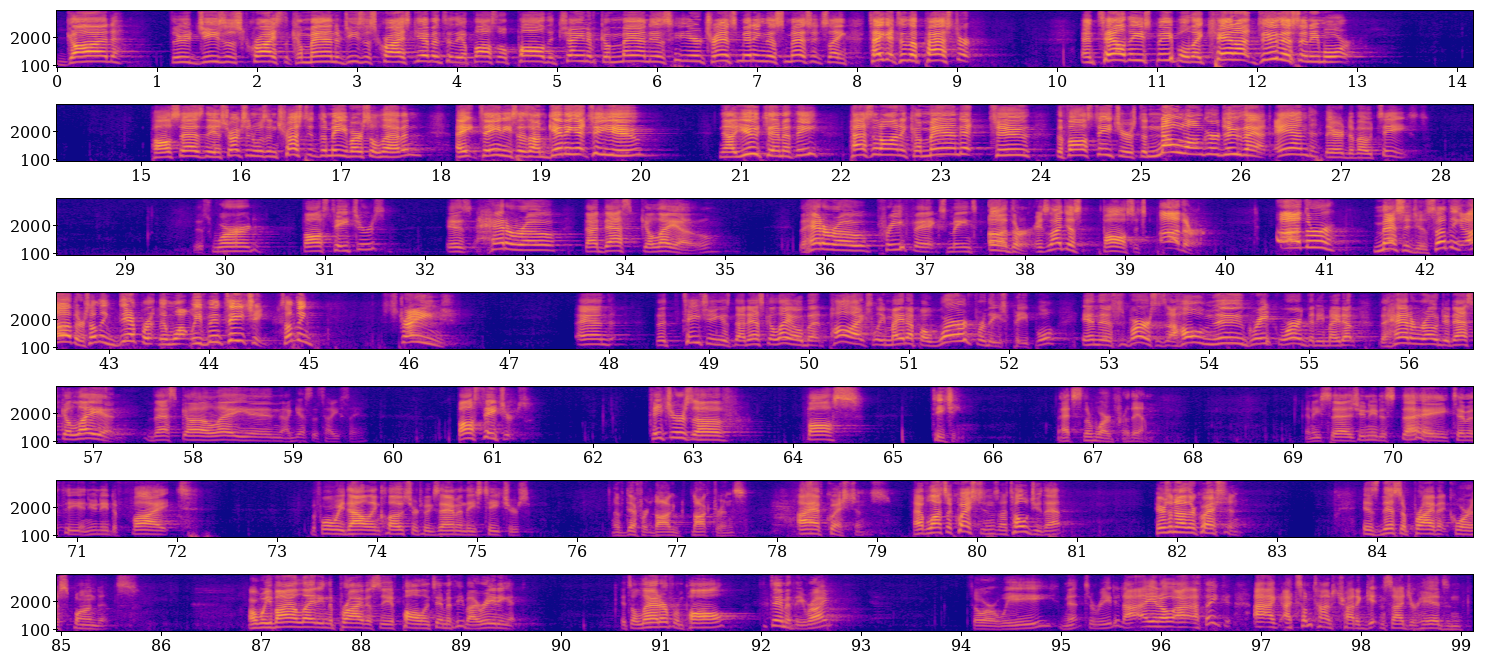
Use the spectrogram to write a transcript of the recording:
God, through Jesus Christ, the command of Jesus Christ given to the Apostle Paul, the chain of command is here, transmitting this message, saying, Take it to the pastor and tell these people they cannot do this anymore. Paul says, The instruction was entrusted to me, verse 11. 18, he says, I'm giving it to you. Now, you, Timothy, pass it on and command it to the false teachers to no longer do that and their devotees. This word, false teachers, is heterodidaskaleo. The hetero prefix means other. It's not just false, it's other. Other messages, something other, something different than what we've been teaching, something strange. And the teaching is didaskaleo, but Paul actually made up a word for these people in this verse. It's a whole new Greek word that he made up, the heterodidaskalean. Daskalean, I guess that's how you say it. False teachers. Teachers of false teaching. That's the word for them. And he says, You need to stay, Timothy, and you need to fight. Before we dial in closer to examine these teachers of different dog doctrines, I have questions. I have lots of questions. I told you that. Here's another question Is this a private correspondence? Are we violating the privacy of Paul and Timothy by reading it? It's a letter from Paul to Timothy, right? So are we meant to read it? I, you know, I, think I, I sometimes try to get inside your heads and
